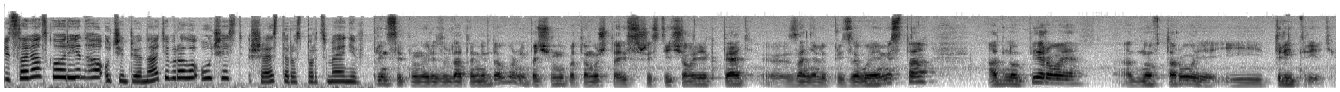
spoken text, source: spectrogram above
Від Славянського рінга у чемпіонаті брало участь шестеро спортсменів. В принципе, мы результатами довольны. Почему? Потому что из шести человек пять э, заняли призовые места. Одно первое, одно второе и три третьих.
